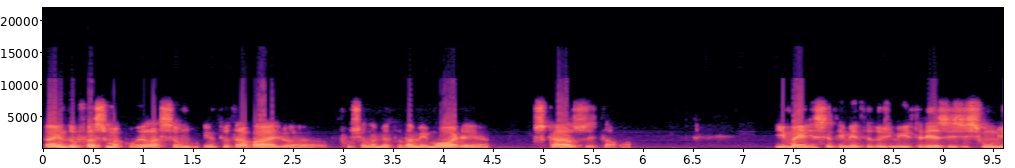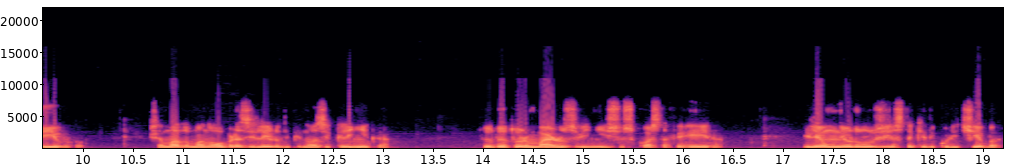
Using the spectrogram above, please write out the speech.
ainda eu faço uma correlação entre o trabalho, o funcionamento da memória, os casos e tal. E mais recentemente, em 2013, existe um livro chamado Manual Brasileiro de Hipnose Clínica, do Dr. Marlos Vinícius Costa Ferreira. Ele é um neurologista aqui de Curitiba,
